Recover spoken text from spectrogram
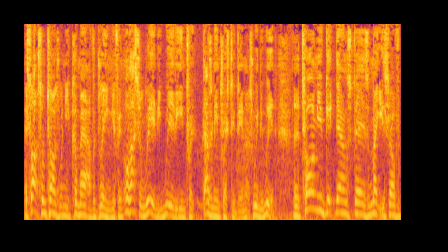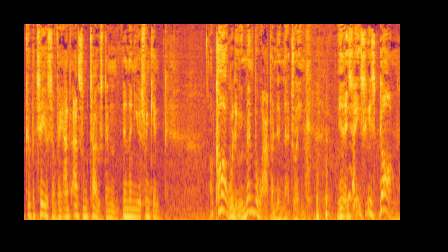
it's like sometimes when you come out of a dream, you think, "Oh, that's a really, really interesting. That's an interesting dream. That's really weird." And the time you get downstairs and make yourself a cup of tea or something, and add some toast, and, and then you're thinking, "I can't really remember what happened in that dream." yeah, it's, it's, it's gone.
